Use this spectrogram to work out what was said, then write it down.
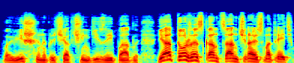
повисший на плечах Чингиза и Падлы. «Я тоже с конца начинаю смотреть».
